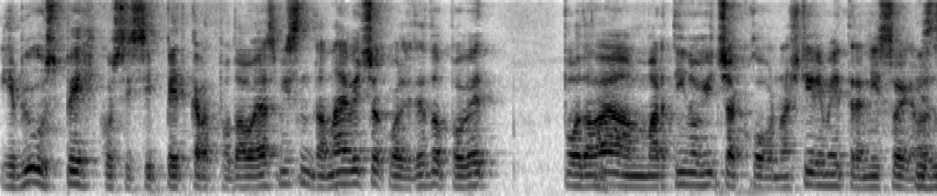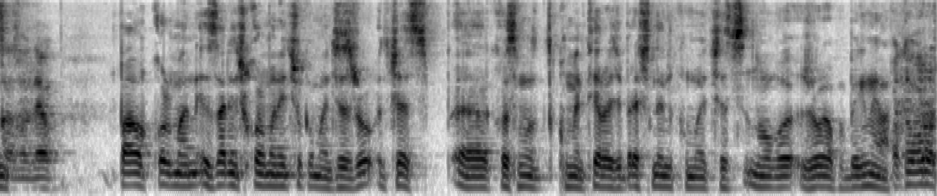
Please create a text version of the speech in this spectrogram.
je bil uspeh, ko si si petkrat podal. Jaz mislim, da največjo kvaliteto pove, podaja Martinoviča, ko na 4 metre niso igrali za zadev. Pa Kolman, zadnjič Kolmaniču, ko, mu je čez, žo- čez, uh, ko smo komentirali že prejšnji teden, ko je čez nogo žoga pobegnila, Pa dobro,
